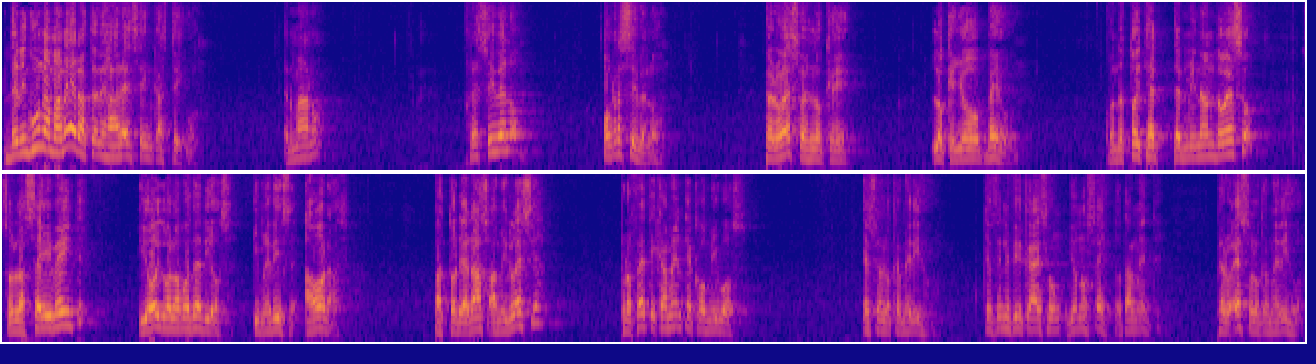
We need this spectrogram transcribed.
de ninguna manera te dejaré sin castigo. Hermano, recíbelo o recíbelo. Pero eso es lo que, lo que yo veo. Cuando estoy terminando eso, son las 6 y 20 y oigo la voz de Dios y me dice, ahora pastorearás a mi iglesia proféticamente con mi voz. Eso es lo que me dijo. ¿Qué significa eso? Yo no sé totalmente. Pero eso es lo que me dijo.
